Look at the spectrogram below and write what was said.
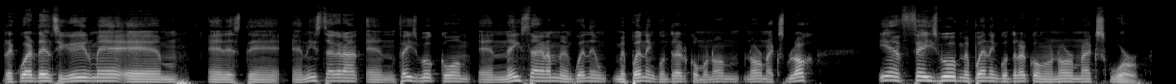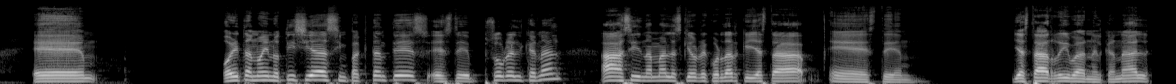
Recuerden seguirme en este en Instagram, en Facebook, como en Instagram me pueden, me pueden encontrar como Normax Blog y en Facebook me pueden encontrar como Normax World. Em, ahorita no hay noticias impactantes este sobre el canal. Ah, sí, nada más les quiero recordar que ya está este ya está arriba en el canal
